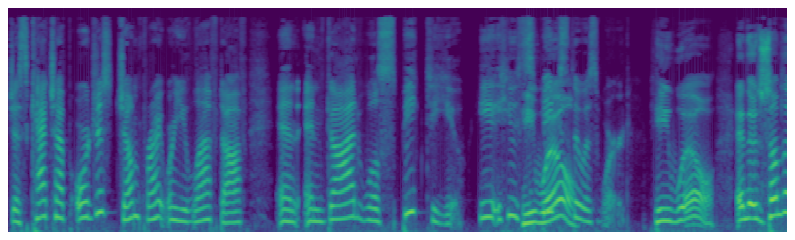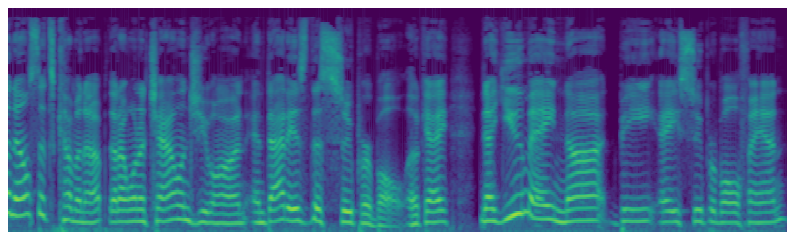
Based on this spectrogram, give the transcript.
just catch up or just jump right where you left off and, and God will speak to you. He, he, speaks will. through his word. He will. And there's something else that's coming up that I want to challenge you on, and that is the Super Bowl. Okay. Now, you may not be a Super Bowl fan,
